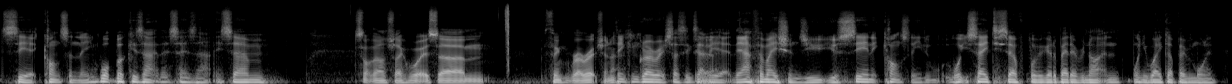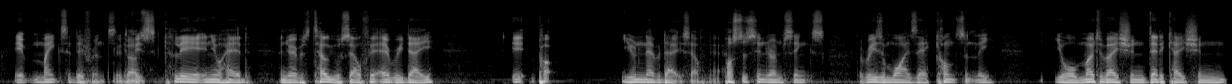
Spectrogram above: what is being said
see it constantly. What book is that that says that? It's um It's not the unshakable. It's um, Think and Grow Rich, isn't it? Think and Grow Rich. That's exactly Yeah. it. The affirmations you you're seeing it constantly. What you say to yourself before you go to bed every night and when you wake up every morning, it makes a difference. It if does. it's clear in your head and you're able to tell yourself it every day, it po- you never doubt yourself. Yeah. Imposter syndrome sinks. The reason why is there constantly. Your motivation, dedication,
